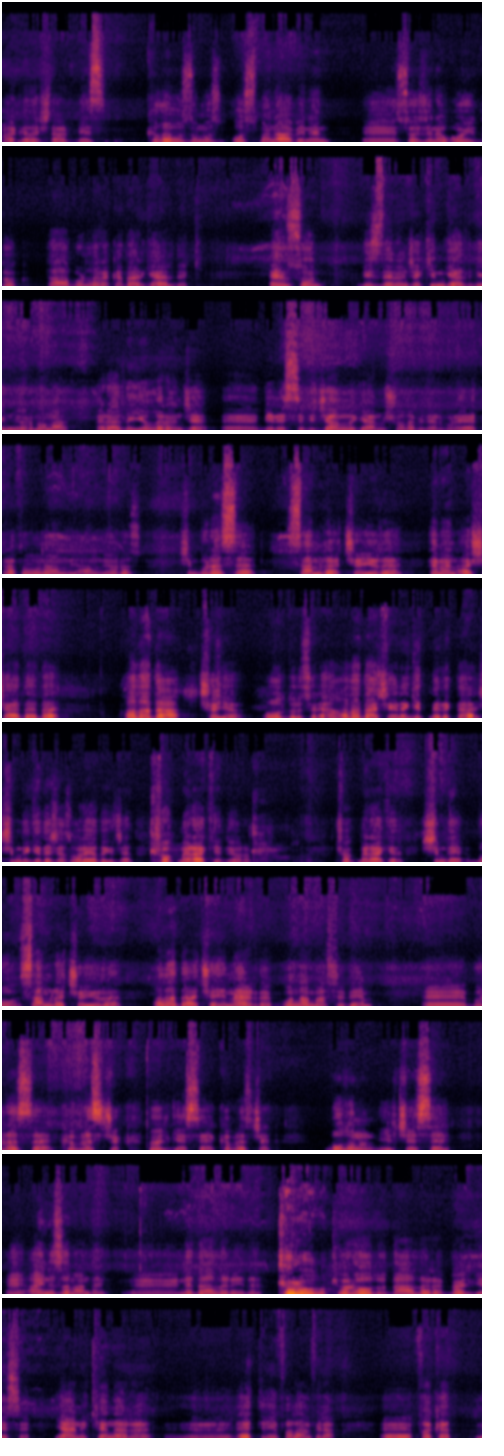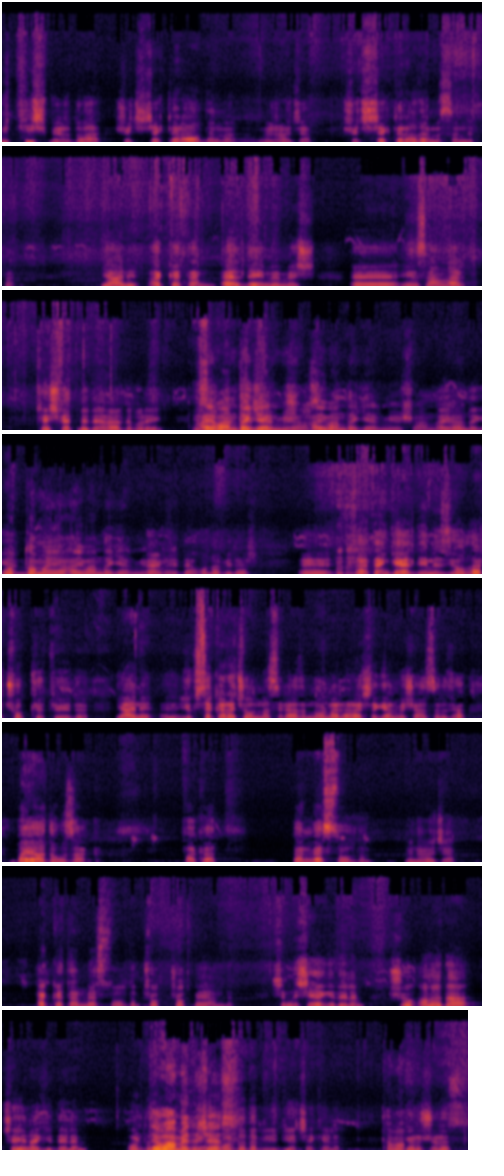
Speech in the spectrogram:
Arkadaşlar biz kılavuzumuz Osman abinin e, sözüne uyduk. Ta buralara kadar geldik. En son bizden önce kim geldi bilmiyorum ama herhalde yıllar önce e, birisi bir canlı gelmiş olabilir buraya. Etrafta onu anlı- anlıyoruz. Şimdi burası Samra Çayırı. Hemen aşağıda da Aladağ Çayı olduğunu söylüyor. Aladağ Çayı'na gitmedik daha. Şimdi gideceğiz. Oraya da gideceğiz. Çok merak ediyorum. Çok merak ediyorum. Şimdi bu Samra Çayırı, Aladağ Çayı nerede? Ondan bahsedeyim. Ee, burası Kıbrısçık bölgesi. Kıbrısçık Bolu'nun ilçesi. Ee, aynı zamanda e, ne dağlarıydı? Köroğlu. Köroğlu Dağları bölgesi. Yani kenarı, e, eteği falan filan. E, fakat müthiş bir doğa. Şu çiçekleri aldın mı Münir Hocam? Şu çiçekleri alır mısın lütfen? Yani hakikaten el değmemiş. E, insanlar keşfetmedi herhalde burayı. İnsanlar hayvan da gelmiyor. olsa Hayvan da gelmiyor şu anda. Hayvan da gelmiyor. Otlamaya hayvan da gelmiyor Belki buraya. de olabilir. E, zaten geldiğimiz yollar çok kötüydü. Yani e, yüksek araç olması lazım. Normal araçla gelme şansınız yok. Bayağı da uzak. Fakat ben mest oldum Münir Hocam. Hakikaten mest oldum. Çok çok beğendim. Şimdi şeye gidelim. Şu Aladağ çayına gidelim. Orada da Devam video- edeceğiz. Orada da bir video çekelim. Tamam. Görüşürüz.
